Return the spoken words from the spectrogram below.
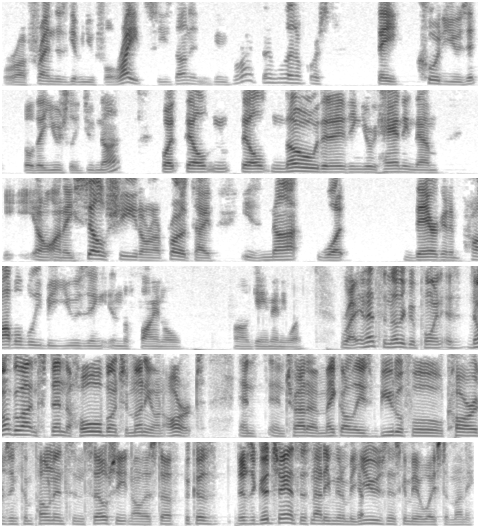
or a friend has given you full rights, he's done it, giving you full rights, then, well, then of course they could use it, though they usually do not. But they'll they'll know that anything you're handing them, you know, on a sell sheet or on a prototype is not what they're going to probably be using in the final uh, game anyway. Right, and that's another good point. Is don't go out and spend a whole bunch of money on art and and try to make all these beautiful cards and components and sell sheet and all that stuff because there's a good chance it's not even going to be yep. used and it's going to be a waste of money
